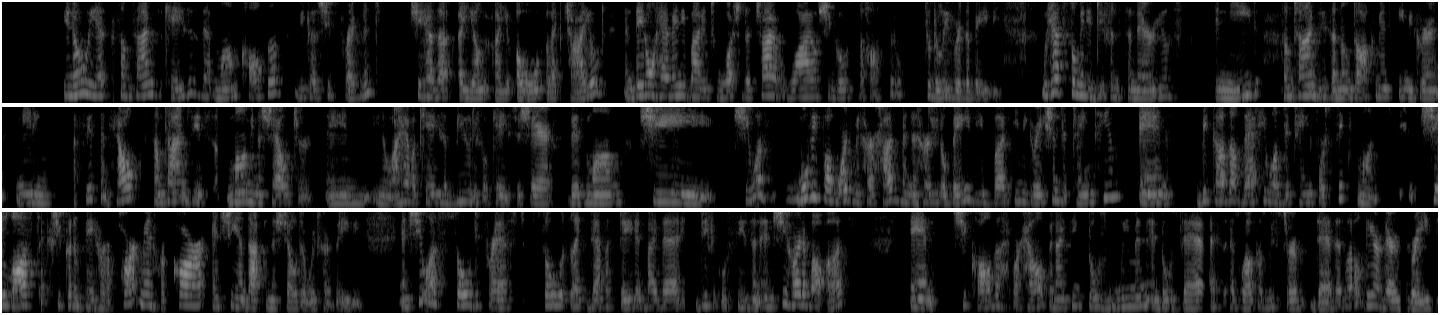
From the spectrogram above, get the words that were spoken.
you know Leigh, sometimes cases that mom calls us because she's pregnant she has a, a young a, old like child and they don't have anybody to watch the child while she goes to the hospital to deliver the baby. We have so many different scenarios in need. Sometimes it's an undocumented immigrant needing assistant help. Sometimes it's mom in a shelter. And you know i have a case a beautiful case to share. This mom she she was moving forward with her husband and her little baby but immigration detained him. And because of that he was detained for six months. She lost she couldn't pay her apartment her car and she ended up in a shelter with her baby. And she was so depressed so like devastated by that difficult season. And she heard about us and she called for help. And i think those women and those dads as well because we serve dads as well they are very brave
